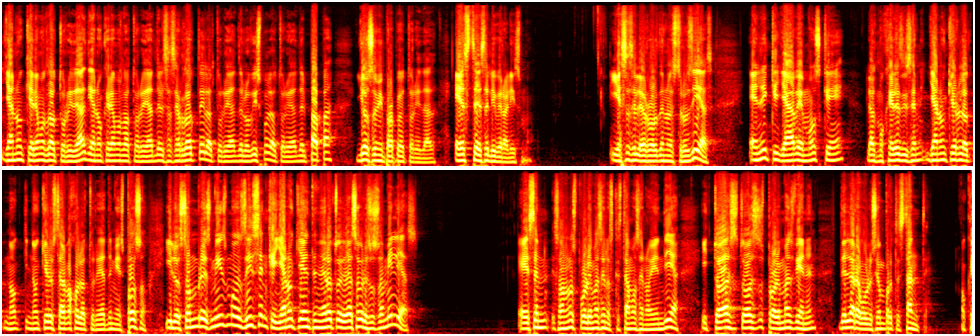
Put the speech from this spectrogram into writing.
ya no queremos la autoridad, ya no queremos la autoridad del sacerdote, la autoridad del obispo, la autoridad del papa, yo soy mi propia autoridad. Este es el liberalismo. Y ese es el error de nuestros días, en el que ya vemos que las mujeres dicen, ya no quiero, no, no quiero estar bajo la autoridad de mi esposo. Y los hombres mismos dicen que ya no quieren tener autoridad sobre sus familias son los problemas en los que estamos en hoy en día. Y todos, todos esos problemas vienen de la revolución protestante. ¿Ok?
